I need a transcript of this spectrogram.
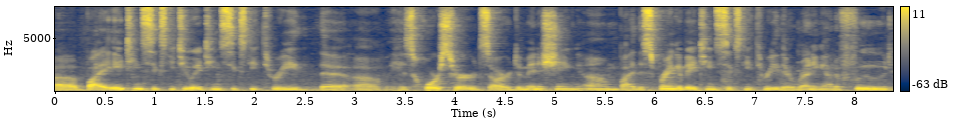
uh, by 1862, 1863, the, uh, his horse herds are diminishing. Um, by the spring of 1863, they're running out of food.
